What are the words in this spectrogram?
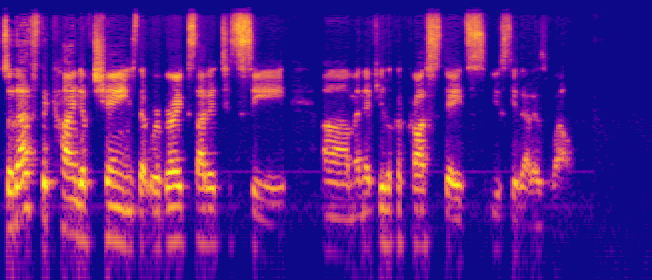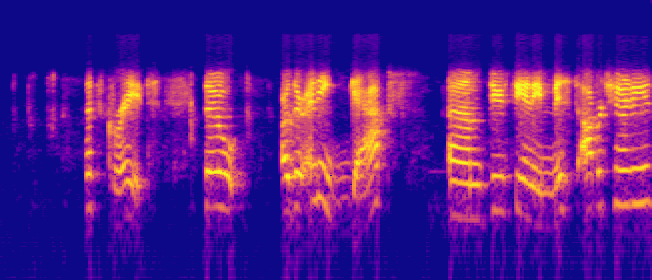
So that's the kind of change that we're very excited to see. Um, and if you look across states, you see that as well. That's great. So are there any gaps? Um, do you see any missed opportunities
